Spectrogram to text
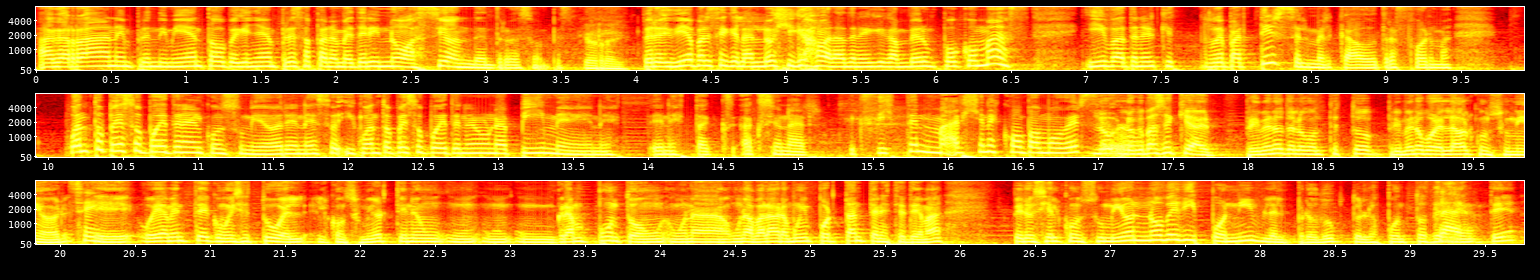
agarraban emprendimientos o pequeñas empresas para meter innovación dentro de su empresa. Correcto. Pero hoy día parece que las lógicas van a tener que cambiar un poco más y va a tener que repartirse el mercado de otra forma. ¿Cuánto peso puede tener el consumidor en eso y cuánto peso puede tener una pyme en, est en esta accionar? ¿Existen márgenes como para moverse? Lo, lo, que pasa es que, a ver, primero te lo contesto, primero por el lado del consumidor. Sí. Eh, obviamente, como dices tú, el, el consumidor tiene un, un, un gran punto, una, una, palabra muy importante en este tema, pero si el consumidor no ve disponible el producto en los puntos de Claro. venta,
